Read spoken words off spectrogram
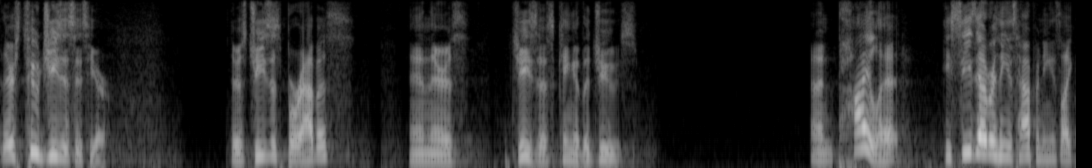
there's two Jesuses here there's Jesus Barabbas, and there's Jesus, King of the Jews. And Pilate, he sees everything that's happening. He's like,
